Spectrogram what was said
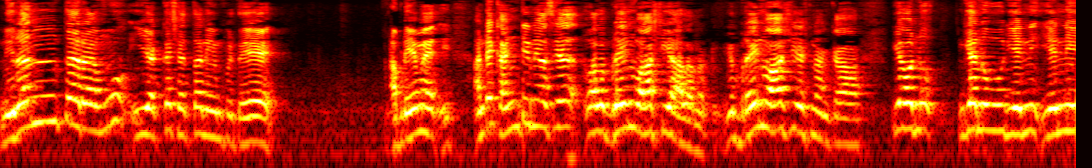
నిరంతరము ఈ యొక్క చెత్త నింపితే అప్పుడు ఏమై అంటే కంటిన్యూస్గా వాళ్ళ బ్రెయిన్ వాష్ చేయాలన్నట్టు. ఇక బ్రెయిన్ వాష్ చేసినాక ఇక నువ్వు ఇక నువ్వు ఎన్ని ఎన్ని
